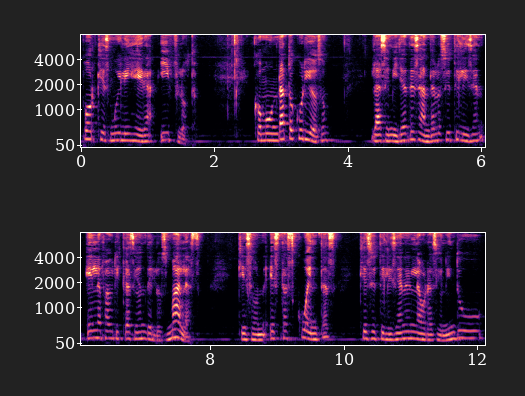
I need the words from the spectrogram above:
porque es muy ligera y flota. Como un dato curioso, las semillas de sándalo se utilizan en la fabricación de los malas, que son estas cuentas que se utilizan en la oración hindú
